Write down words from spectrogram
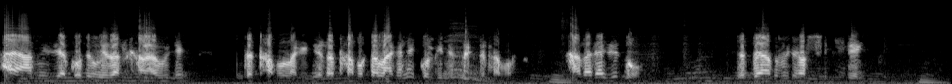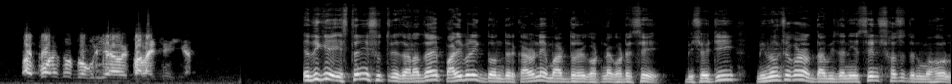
হ্যাঁ আমি যে কত মেজাজ খারাপ হয়েছে থাপড় লাগিয়ে দিয়ে থাপড়টা লাগে নাই কলকিনের একটা এদিকে স্থানীয় সূত্রে জানা যায়, পারিবারিক দ্বন্দ্বের কারণে মারধরের ঘটনা ঘটেছে। বিষয়টি মীমাংসা করার দাবি জানিয়েছেন সচেতন মহল।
